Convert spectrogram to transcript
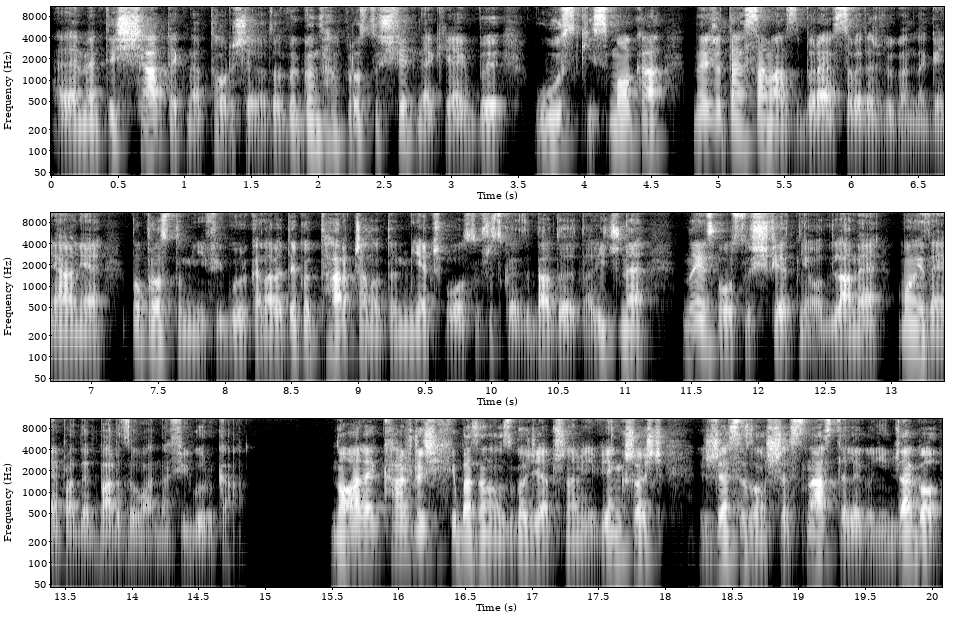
elementy siatek na torsie, no to wygląda po prostu świetnie, jak jakby łuski smoka. No i że ta sama zbroja sobie też wygląda genialnie, po prostu minifigurka, nawet jego tarcza, no ten miecz, po prostu wszystko jest bardzo detaliczne, no jest po prostu świetnie odlane, moim zdaniem naprawdę bardzo ładna figurka. No ale każdy się chyba za mną zgodzi, a przynajmniej większość, że sezon 16 LEGO Ninjago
